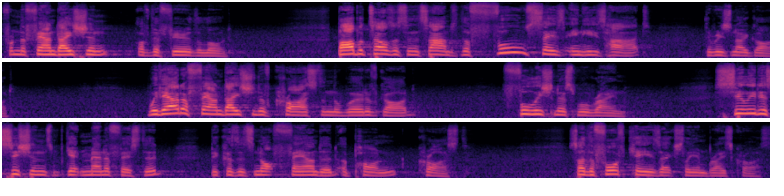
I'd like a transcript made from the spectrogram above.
from the foundation of the fear of the Lord. Bible tells us in Psalms, the fool says in his heart, there is no God. Without a foundation of Christ and the Word of God, foolishness will reign. Silly decisions get manifested because it's not founded upon Christ. So the fourth key is actually embrace Christ.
